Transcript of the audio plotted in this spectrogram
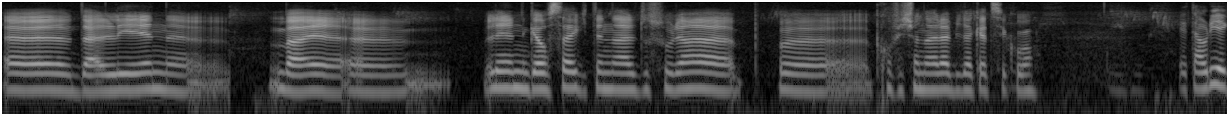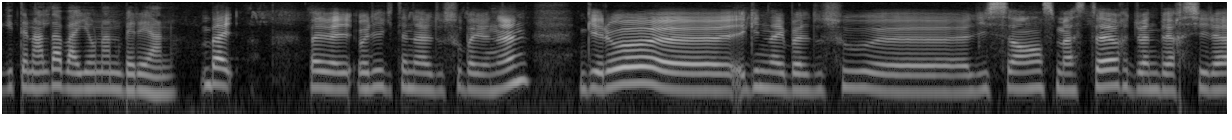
uh, da lehen, uh, ba, uh, lehen gauza egiten alduzura uh, profesionala bilakatzeko. Eta hori egiten alda bai honan berean? Bai, Bai, bai, hori egiten alduzu bai honan. Gero, uh, egin nahi balduzu uh, eh, licenz, master, joan behar zira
